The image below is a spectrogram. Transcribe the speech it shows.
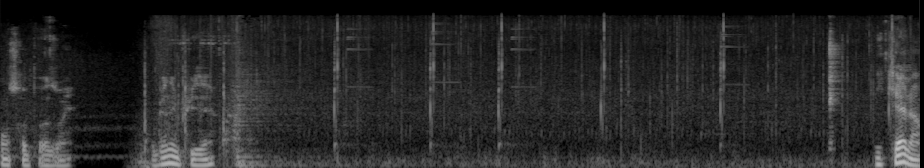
Qu'on se repose, oui. Faut bien épuisé. Nickel.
